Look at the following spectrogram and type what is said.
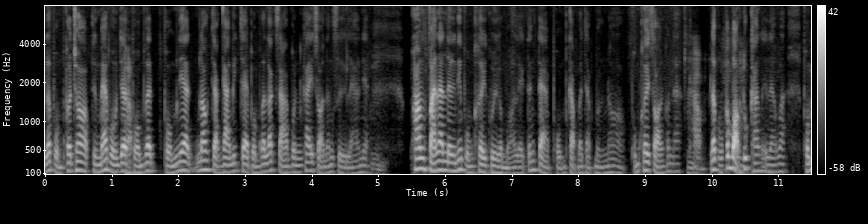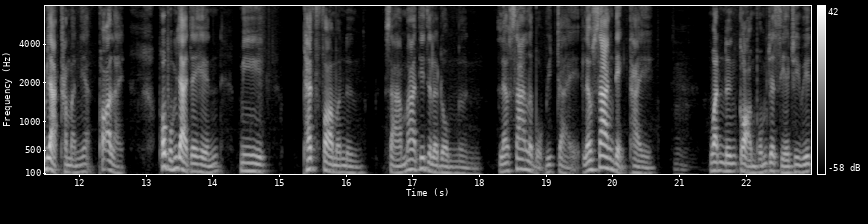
แล้วผมก็ชอบถึงแม้ผมจะครับผมก็ผมเนี่ยนอกจากการวิจัย ผมก็รักษาคนไข้สอนหนังสือแล้วเนี่ยอืมความฝันอันหนึ่งที่ผมเคยคุยกับหมอเล็กตั้งแต่ผมกลับมาจากเมืองนอก ผมเคยสอนเขานะครับแล้วผมก็บอกทุกครั้งเลยนะว่า ผมอยากทำอันเนี้ยเพราะอะไร เพราะผมอยากจะเห็นมีแพลตฟอร์มอันหนึ่งสามารถที่จะระดมเงิน แล้วสร้างระบบวิจัย แล้วสร้างเด็กไทยอืมวันหนึ่งก่อนผมจะเสียชีวิต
